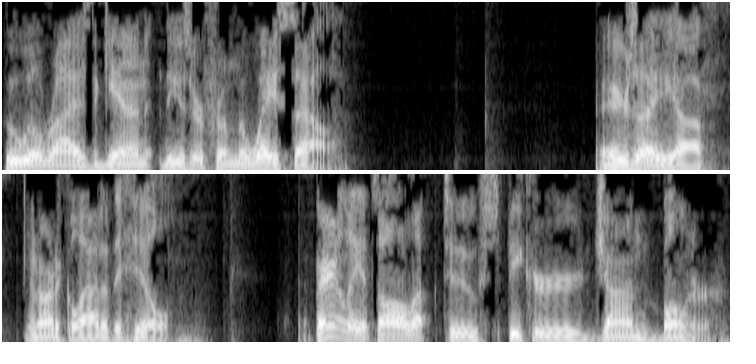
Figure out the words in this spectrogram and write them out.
who will rise again. These are from the way south. Here's a uh, an article out of the Hill. Apparently, it's all up to Speaker John Boehner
